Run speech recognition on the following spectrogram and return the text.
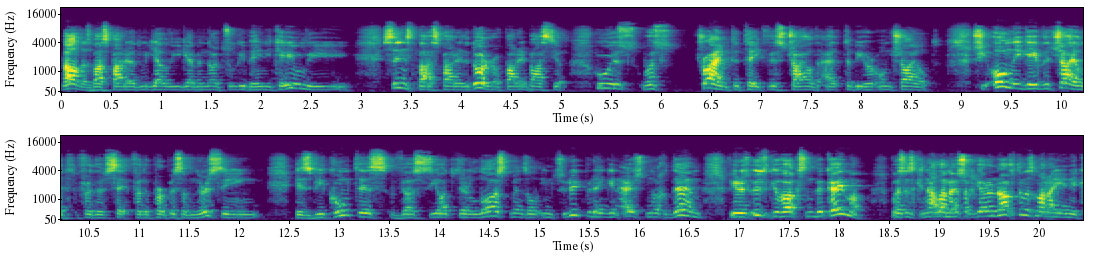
Bald as Baspare Miguel given not Keuli, since Baspare, the daughter of Pare Basia, who is was trying to take this child to be her own child. She only gave the child for the for the purpose of nursing. Is sie hat der lost man soll ihm zurückbringen erst nach dem wie es ausgewachsen bekäme. Was es genau am Jahre nach dem man einig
